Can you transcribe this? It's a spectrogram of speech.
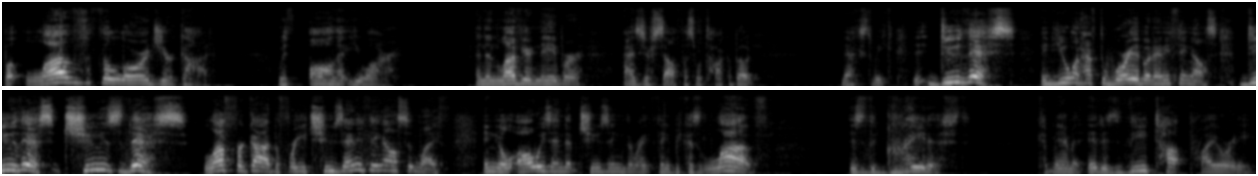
But love the Lord your God with all that you are. And then love your neighbor as yourself, as we'll talk about next week. Do this, and you won't have to worry about anything else. Do this, choose this. Love for God before you choose anything else in life, and you'll always end up choosing the right thing because love is the greatest commandment. It is the top priority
